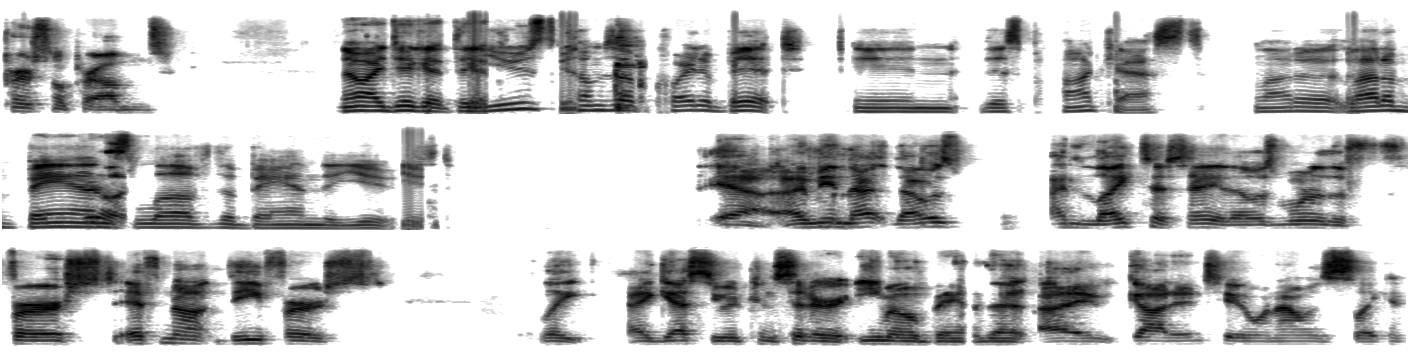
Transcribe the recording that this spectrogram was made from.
personal problems. No, I dig it. The used comes up quite a bit in this podcast. A lot of a lot of bands Really? love the band the used. Yeah, I mean that that was I'd like to say that was one of the first, if not the first, like I guess you would consider emo band that I got into when I was like in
